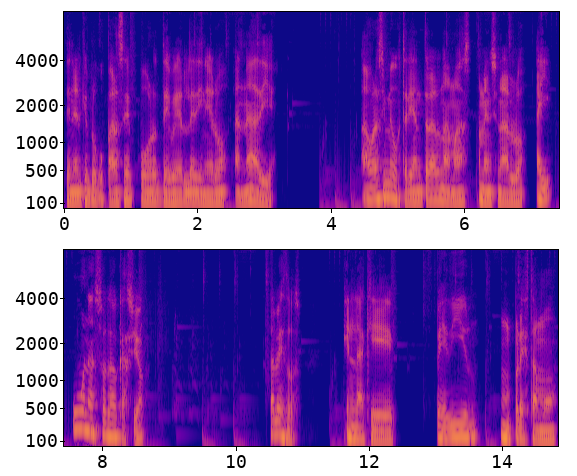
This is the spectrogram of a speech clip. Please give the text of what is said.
tener que preocuparse por deberle dinero a nadie ahora sí me gustaría entrar nada más a mencionarlo. Hay una sola ocasión, tal vez dos, en la que pedir un préstamo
